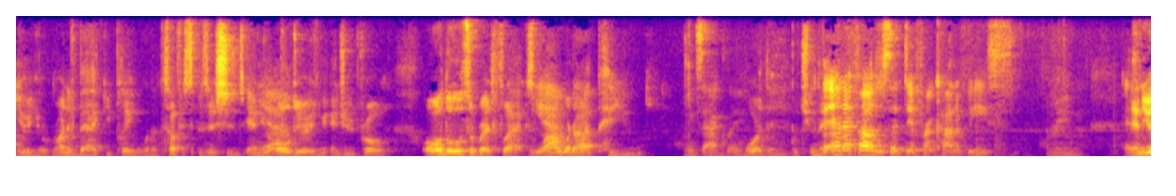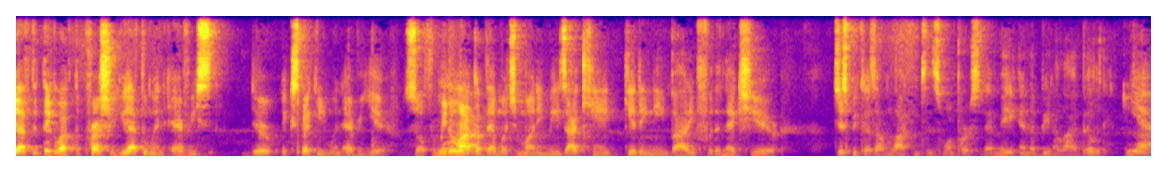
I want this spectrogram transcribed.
You're, you're running back. You play one of the toughest positions, and Mm-hmm. Yeah. you're older and you're injury prone. All those are red flags. Yeah. Why would I pay you Exactly. more than what you The? NFL is just a different kind of beast. I mean, and you have to think about the pressure. You have to win every. They're expecting you to win every year. So for me to lock up that much money means I can't get anybody for the next year, just because I'm locked into this one person that may end up being a liability. Yeah.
